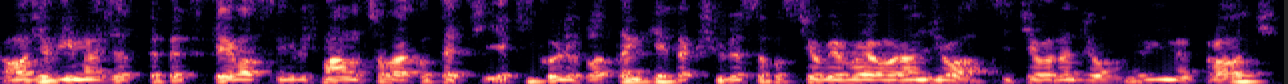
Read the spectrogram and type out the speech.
Jo, že víme, že typicky vlastně, když máme třeba jako teď jakýkoliv letenky, tak všude se prostě objevuje oranžová, sítě oranžová. Nevíme proč,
